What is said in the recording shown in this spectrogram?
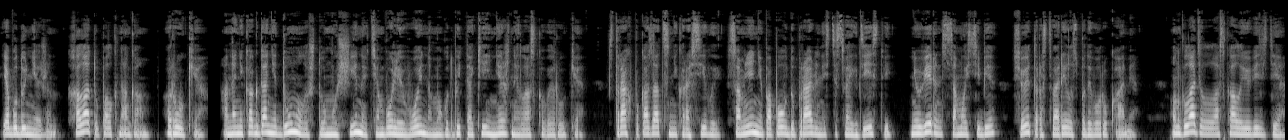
я буду нежен». Халат упал к ногам. Руки. Она никогда не думала, что у мужчины, тем более воина, могут быть такие нежные ласковые руки. Страх показаться некрасивой, сомнения по поводу правильности своих действий, неуверенность в самой себе – все это растворилось под его руками. Он гладил и ласкал ее везде.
